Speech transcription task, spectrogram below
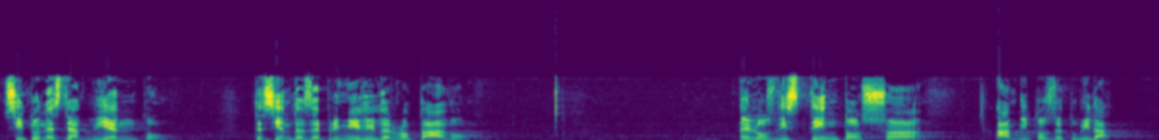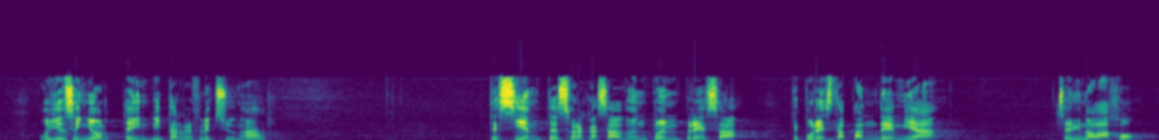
si tú en este adviento te sientes deprimido y derrotado en los distintos ah, ámbitos de tu vida, hoy el Señor te invita a reflexionar. ¿Te sientes fracasado en tu empresa que por esta pandemia se vino abajo?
